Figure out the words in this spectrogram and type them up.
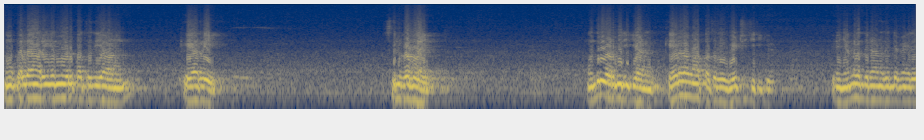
നമുക്കെല്ലാം അറിയുന്ന ഒരു പദ്ധതിയാണ് കേറി സിൽവർ ലൈൻ മന്ത്രി പറഞ്ഞിരിക്കുകയാണ് കേരളം ആ പദ്ധതി ഉപേക്ഷിച്ചിരിക്കുകയാണ്. പിന്നെ ഞങ്ങൾ എന്തിനാണ് അതിന്റെ മേലെ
